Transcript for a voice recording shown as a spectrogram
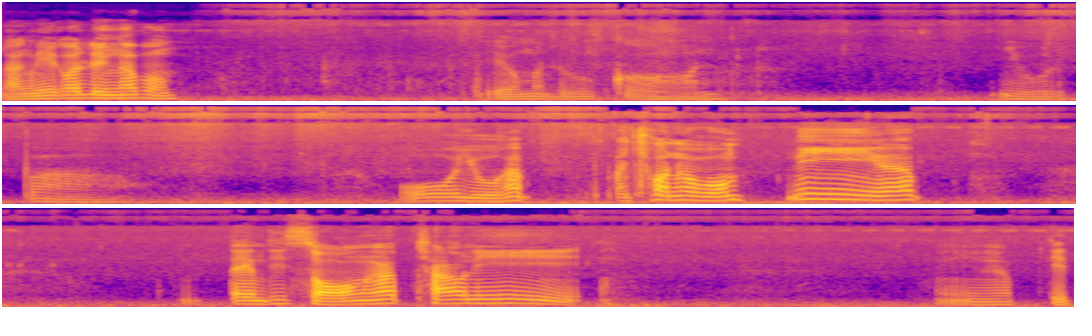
หลังนี้ก็ดึงครับผม ดี๋ยวมาดูก่อน อยู่หรือเปล่า โอ้อยู่ครับไปชนครับผม นี่ครับ เต็มที่สองนะครับ เช้านี้นี่นะครับติด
